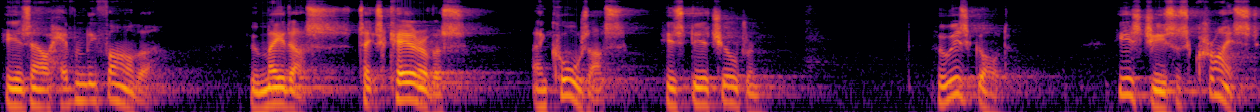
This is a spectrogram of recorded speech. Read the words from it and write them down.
He is our Heavenly Father who made us, takes care of us, and calls us his dear children. Who is God? He is Jesus Christ,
